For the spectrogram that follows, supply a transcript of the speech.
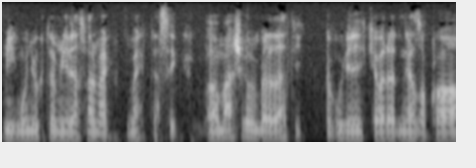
Míg mondjuk többnyire ezt már meg, megteszik. A másik, amiben lehet így, ugyanígy keveredni, azok a,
